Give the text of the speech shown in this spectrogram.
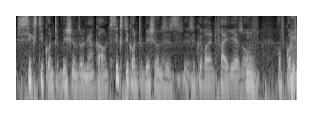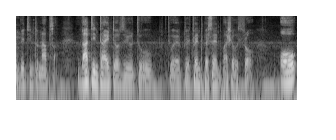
60 contributions on your account. 60 contributions is, is equivalent to five years of, of contributing to NAPSA. That entitles you to, to, a, to a 20% partial withdrawal. Or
